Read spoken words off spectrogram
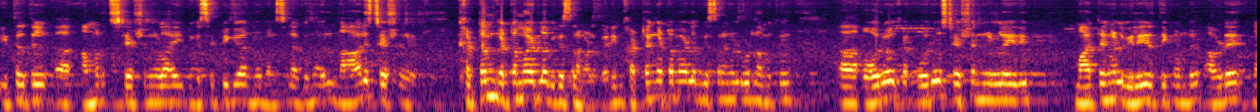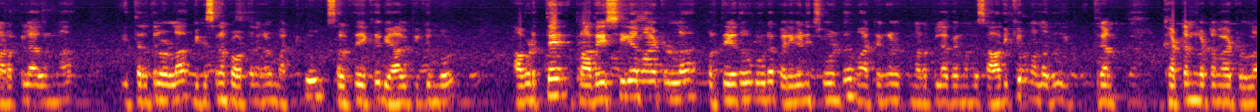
ഇത്തരത്തിൽ അമൃത് സ്റ്റേഷനുകളായി വികസിപ്പിക്കുക എന്ന് മനസ്സിലാക്കുന്ന ഒരു നാല് സ്റ്റേഷനുകൾ. ഘട്ടം ഘട്ടമായിട്ടുള്ള വികസനമാണ്. കാര്യം ഘട്ടം ഘട്ടമായിട്ടുള്ള വികസനങ്ങളിലൂടെ നമുക്ക് ഓരോ ഓരോ സ്റ്റേഷനുകളിലെയും മാറ്റങ്ങൾ വിലയിരുത്തിക്കൊണ്ട് അവിടെ നടപ്പിലാകുന്ന ഇത്തരത്തിലുള്ള വികസന പ്രവർത്തനങ്ങൾ മറ്റൊരു സ്ഥലത്തേക്ക് വ്യാപിപ്പിക്കുമ്പോൾ അവിടുത്തെ പ്രാദേശികമായിട്ടുള്ള പ്രത്യേകതകളൂടെ പരിഗണിച്ചുകൊണ്ട് മാറ്റങ്ങൾ നടപ്പിലാക്കാൻ നമുക്ക് സാധിക്കും എന്നുള്ളത് ഇത്തരം ഘട്ടം ഘട്ടമായിട്ടുള്ള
